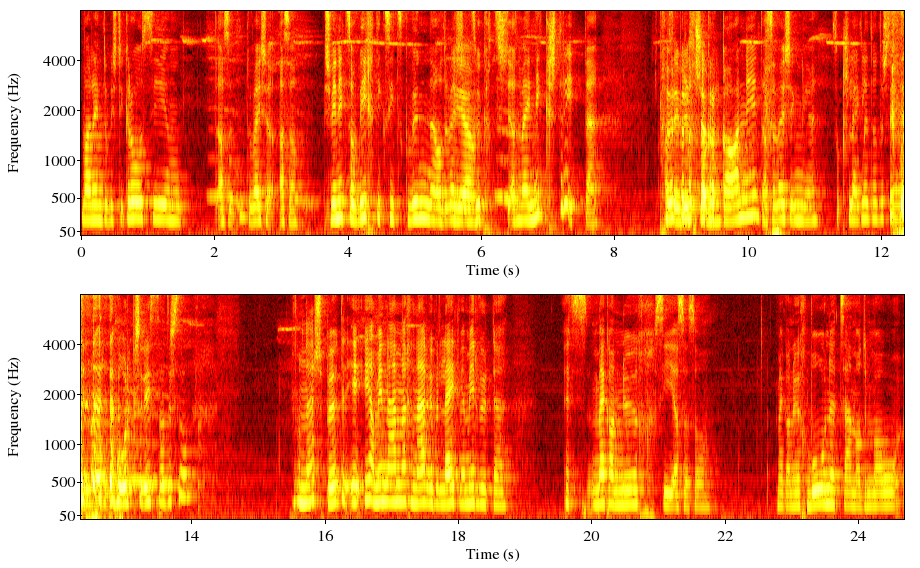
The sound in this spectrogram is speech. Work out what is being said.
Marlene, du bist die Grosse und also du weißt ja, also es war nicht so wichtig gewesen, zu gewinnen oder weißt Ja. wirklich, also wir haben nicht gestritten. Also ich Körperlich wüsste schon gerade gar nicht. Also weißt irgendwie so geschlägelt oder so, oder Haar geschissen oder so. Und dann später, ich, ich habe mir nämlich dann überlegt, wenn wir würden jetzt mega nahe sein, also so mega nahe wohnen zusammen oder mal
